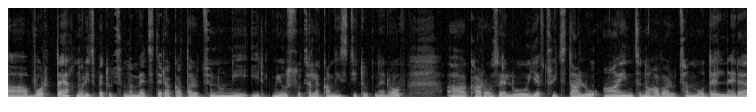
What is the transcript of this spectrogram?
որտեղ նորից պետությունը մեծ դերակատարություն ունի իր մյուս սոցիալական ինստիտուտներով քարոզելու եւ ցույց տալու այն ծնողավարության մոդելները,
